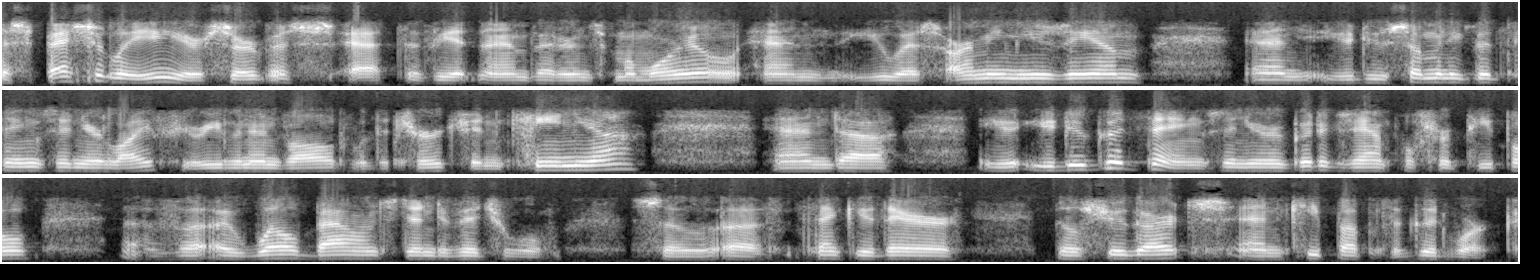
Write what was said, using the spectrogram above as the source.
especially your service at the Vietnam Veterans Memorial and the U.S. Army Museum. And you do so many good things in your life. You're even involved with the church in Kenya. And uh, you, you do good things, and you're a good example for people of uh, a well balanced individual. So uh, thank you there, Bill Shugarts, and keep up the good work.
